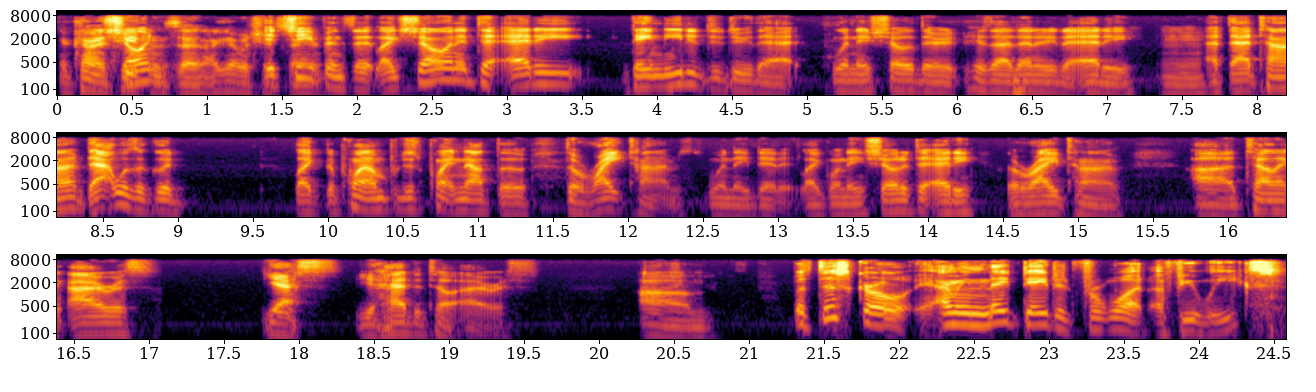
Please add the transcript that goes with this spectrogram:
It kind of Showing- cheapens it. I get what you're it saying. It cheapens it. Like showing it to Eddie, they needed to do that when they showed their his identity to Eddie Mm. at that time. That was a good, like the point. I'm just pointing out the the right times when they did it. Like when they showed it to Eddie, the right time. Uh, telling Iris, yes, you had to tell Iris. Um, But this girl, I mean, they dated for what a few weeks.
